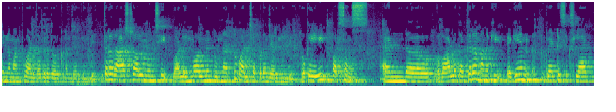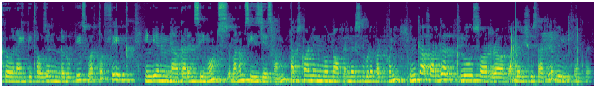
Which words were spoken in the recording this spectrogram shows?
నిన్న మనకి వాళ్ళ దగ్గర దొరకడం జరిగింది. ఇతర రాష్ట్రాల నుంచి వాళ్ళ ఇన్వాల్వ్మెంట్ ఉన్నట్టు వాళ్ళు చెప్పడం జరిగింది. ఒక ఎయిట్ పర్సన్స్ అండ్ వాళ్ళ దగ్గర మనకి again twenty six lakh ninety thousand rupees worth of fake Indian currency notes మనం సీజ్ చేసాము అబ్స్కాండింగ్ ఉన్న ఆఫెండర్స్ని కూడా పట్టుకొని ఇంకా further clues or other issues or there will enquiry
